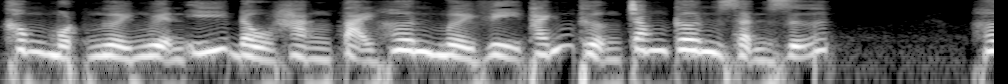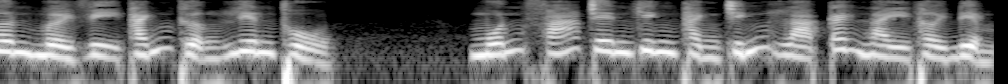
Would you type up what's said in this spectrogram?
không một người nguyện ý đầu hàng tại hơn 10 vị thánh thượng trong cơn giận dữ. Hơn 10 vị thánh thượng liên thủ. Muốn phá trên kinh thành chính là cách này thời điểm.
